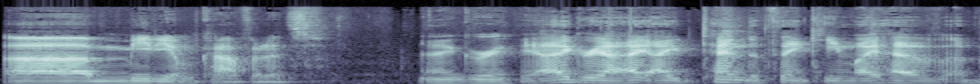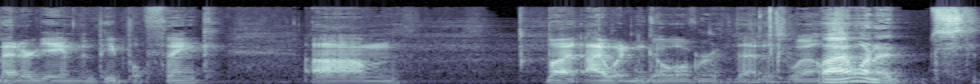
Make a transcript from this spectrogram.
Uh, medium confidence. I agree. Yeah, I agree. I, I tend to think he might have a better game than people think, um, but I wouldn't go over that as well. Well, I want to.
